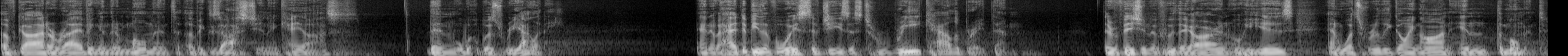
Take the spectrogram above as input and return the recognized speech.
of God arriving in their moment of exhaustion and chaos than what was reality. And it had to be the voice of Jesus to recalibrate them, their vision of who they are and who He is and what's really going on in the moment.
